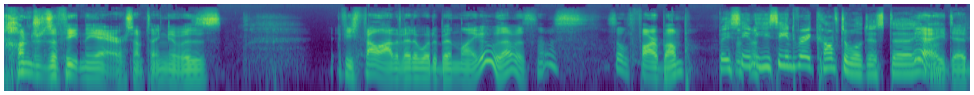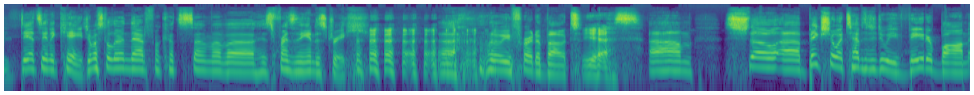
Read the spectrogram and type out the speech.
hundreds of feet in the air or something. It was if he fell out of it, it would have been like, oh, that was that was that's a little far bump. But he seemed he seemed very comfortable just uh, you Yeah, know, he did. dancing in a cage he must have learned that from some of uh, his friends in the industry uh, that we've heard about Yes. Um, so uh, Big Show attempted to do a Vader bomb,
